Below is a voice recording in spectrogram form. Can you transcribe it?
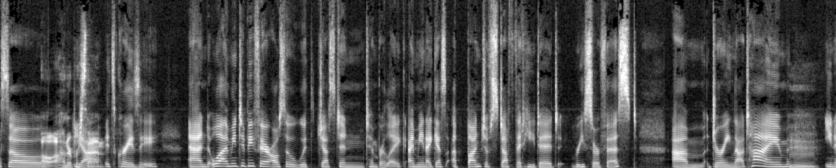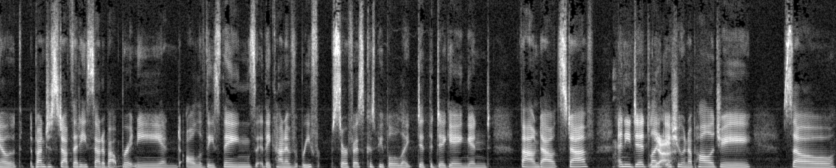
So. Oh, 100%. Yeah, it's crazy. And well, I mean, to be fair, also with Justin Timberlake, I mean, I guess a bunch of stuff that he did resurfaced um, during that time. Mm. You know, a bunch of stuff that he said about Britney and all of these things, they kind of resurfaced because people like did the digging and found out stuff. And he did like Yeah. issue an apology. So,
